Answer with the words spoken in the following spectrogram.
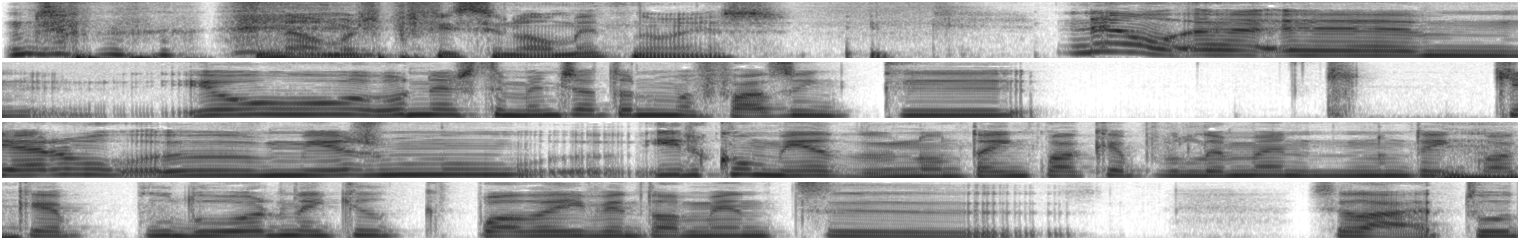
não, mas profissionalmente não és. Não, ah, ah, eu honestamente já estou numa fase em que quero ah, mesmo ir com medo. Não tenho qualquer problema, não tenho qualquer pudor naquilo que podem eventualmente. Sei lá, estou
